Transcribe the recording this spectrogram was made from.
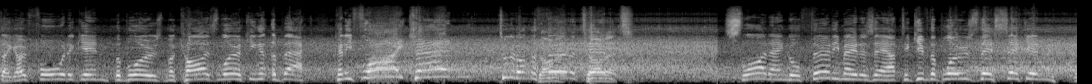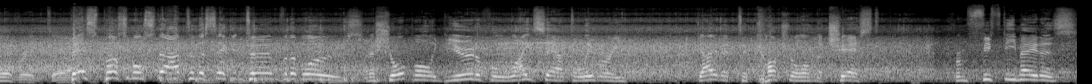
They go forward again, the Blues. McKay's lurking at the back. Can he fly? Can! Took it on the Got third it, attempt. got Slide angle 30 metres out to give the Blues their second Never doubt. best possible start to the second term for the Blues. And a short ball, beautiful lace out delivery. Gave it to Cottrell on the chest from 50 metres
